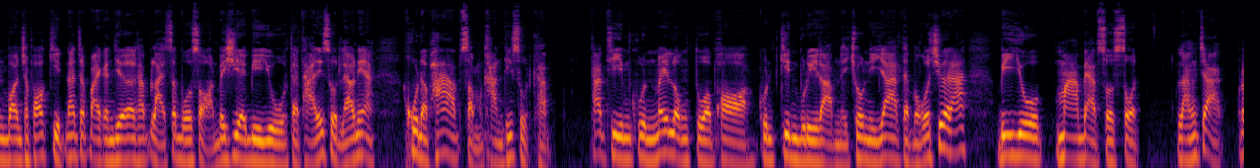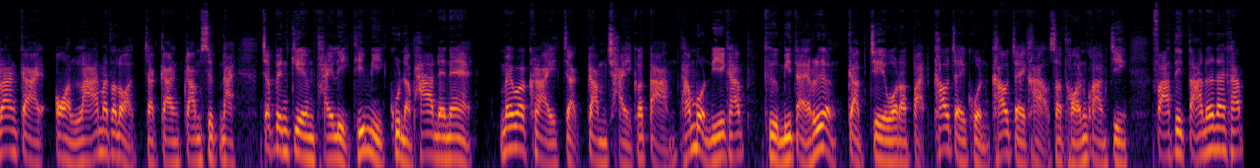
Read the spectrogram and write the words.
นบอลเฉพาะกิจน่าจะไปกันเยอะครับ หลายสโมสรไปเชียร์บียูแต่ท้ายที่สุดแล้วเนี่ยคุณภาพสำคัญที่สุดครับ ถ้าทีมคุณไม่ลงตัวพอ คุณกินบุรีรัมในช่วงนี้ยาก แต่ผมก็เชื่อนะบียูมาแบบสดๆ หลังจากร่างกายอ่อนล้ามาตลอดจากการกำศึกหนักจะเป็นเกมไทยลีกที่มีคุณภาพแน่ๆ ไม่ว่าใครจะกำชัยก็ตาม ทั้งหมดนี้ครับ คือมีแต่เรื่องกับเจวรปัตเข้าใจคนเข้าใจข่าวสะท้อนความจริง ฝากติดตามด้วยนะครับ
